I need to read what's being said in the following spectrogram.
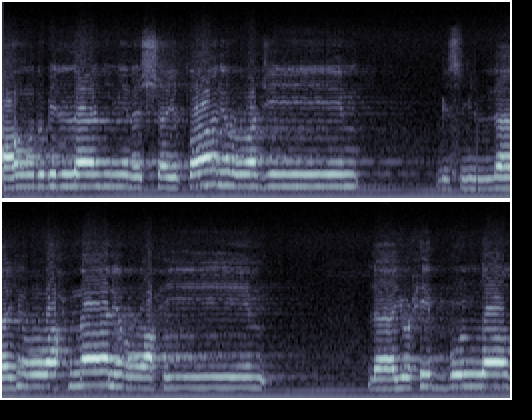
أعوذ بالله من الشيطان الرجيم. بسم الله الرحمن الرحيم. لا يحب الله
